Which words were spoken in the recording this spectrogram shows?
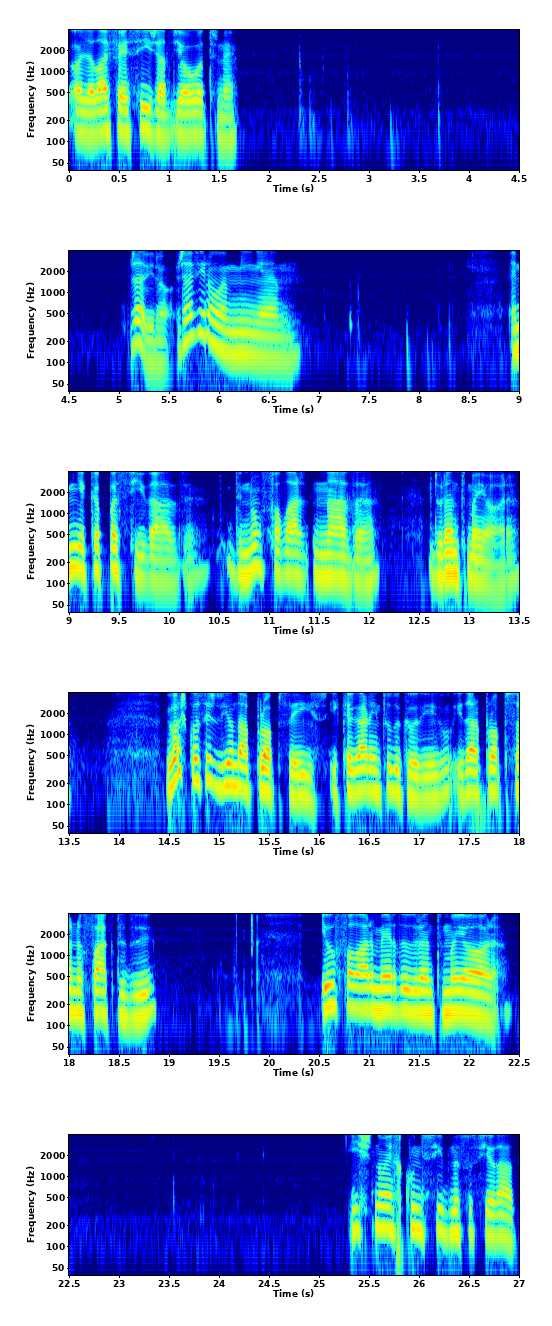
Olha, life é assim, já dizia o outro, né? Já viram? Já viram a minha a minha capacidade de não falar nada durante meia hora? Eu acho que vocês deviam dar props a isso e cagarem tudo o que eu digo e dar props só no facto de eu falar merda durante meia hora. Isto não é reconhecido na sociedade.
